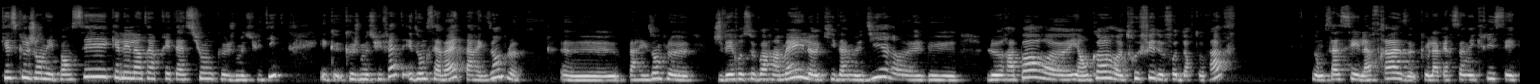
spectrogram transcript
qu'est-ce que j'en ai pensé, quelle est l'interprétation que je me suis dite et que, que, je me suis faite, et donc ça va être par exemple euh, par exemple, je vais recevoir un mail qui va me dire euh, le, le, rapport euh, est encore truffé de fautes d'orthographe. Donc ça, c'est la phrase que la personne écrit, c'est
